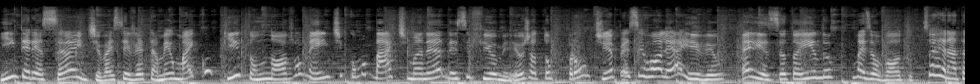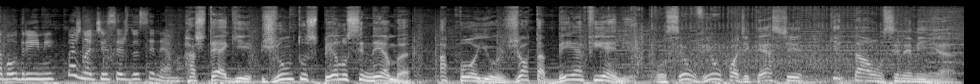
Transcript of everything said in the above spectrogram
E interessante vai ser ver também o Michael Keaton novamente como Batman, né, desse filme. Eu já tô prontinha para esse rolê aí, viu? É isso, eu tô indo, mas eu volto. Sou Renata Boldrini com as notícias do cinema. Hashtag Juntos pelo Cinema. Apoio JBFM. Você ouviu o podcast Que Tal um Cineminha?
